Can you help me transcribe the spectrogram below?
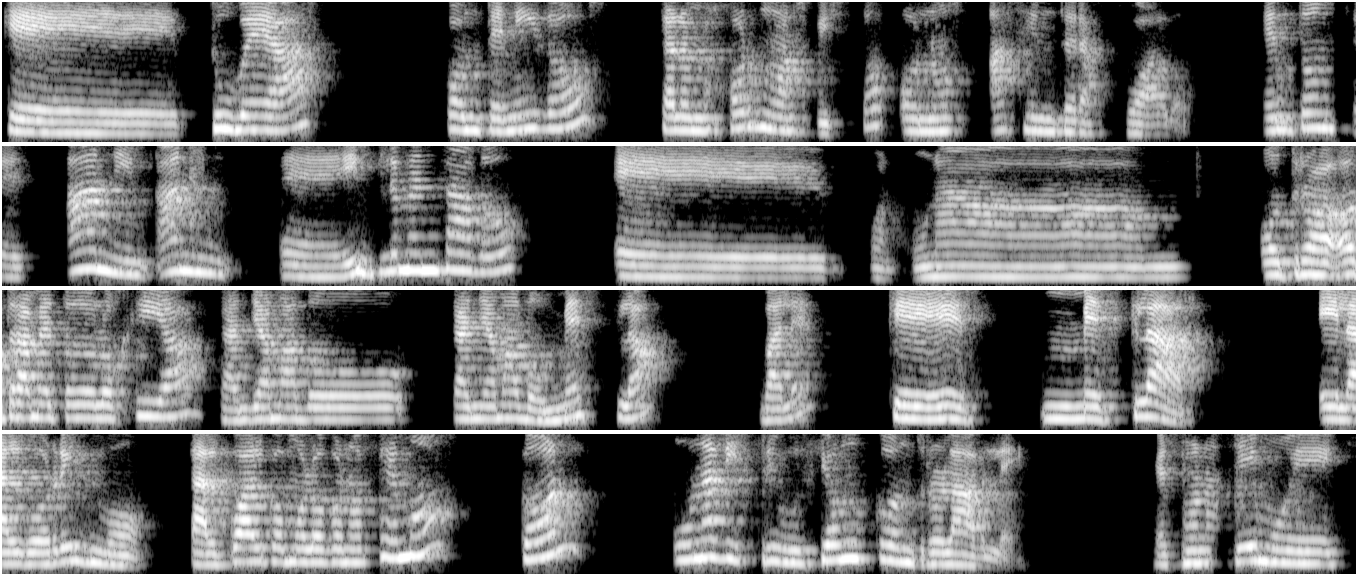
que tú veas contenidos que a lo mejor no has visto o no has interactuado. Entonces, han, eh, implementado eh, una, otra, otra metodología que han, llamado, que han llamado mezcla, ¿vale? Que es mezclar el algoritmo tal cual como lo conocemos con una distribución controlable. Que suena así muy...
